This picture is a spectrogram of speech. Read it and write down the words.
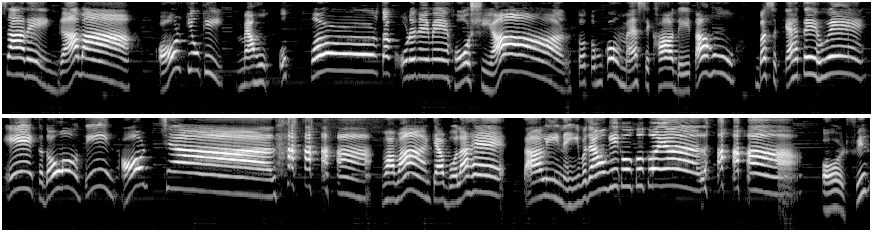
सारे गामा और क्योंकि मैं हूँ ऊपर तक उड़ने में होशियार तो तुमको मैं सिखा देता हूँ। बस कहते हुए एक, दो, तीन और चार। मामा क्या बोला है? ताली नहीं बजाओगी कोको कोयल। और फिर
